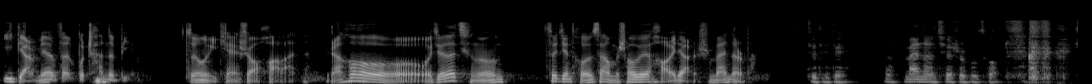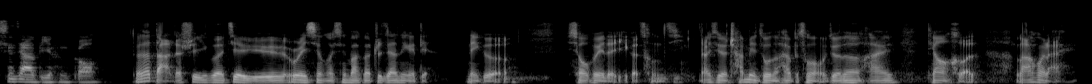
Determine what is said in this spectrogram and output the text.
一点面粉不掺的饼，总有一天是要画完的。然后我觉得可能最近投资项目稍微好一点的是 Manner 吧。对对对。Manner 确实不错，性价比很高。对，它打的是一个介于瑞幸和星巴克之间那个点，那个消费的一个层级，而且产品做的还不错，我觉得还挺好喝的。拉回来，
